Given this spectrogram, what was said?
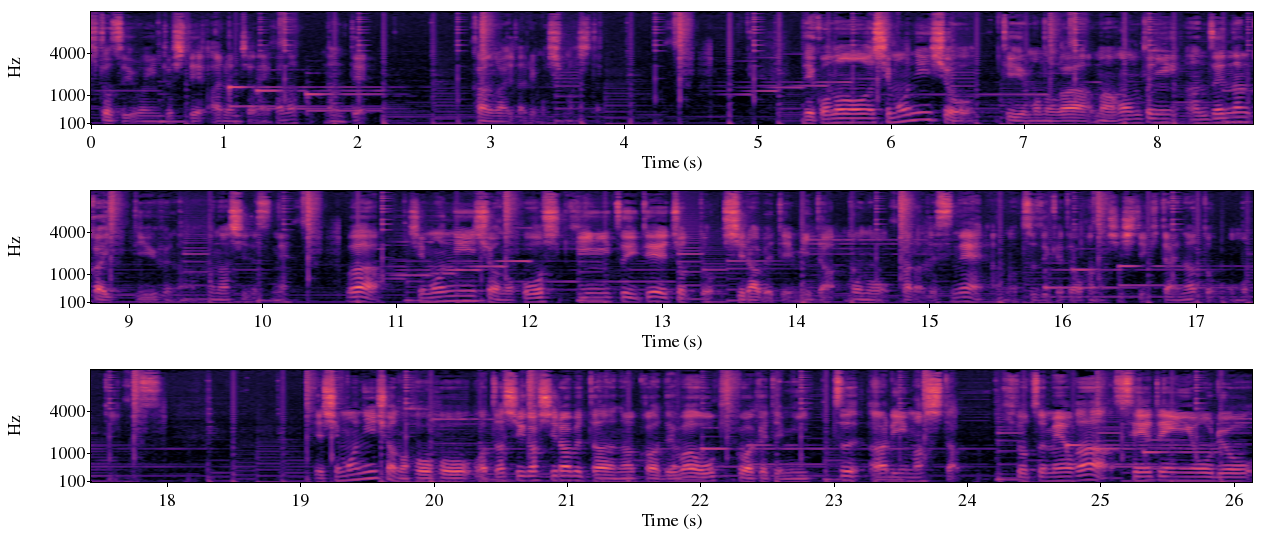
一つ要因としてあるんじゃないかななんて考えたりもしました。でこの指紋認証っていうものが、まあ、本当に安全段階っていう風な話ですね。は指紋認証の方式についてちょっと調べてみたものからですねあの続けてお話ししていきたいなと思っています。で指紋認証の方法私が調べた中では大きく分けて3つありました。1つ目が静電容量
